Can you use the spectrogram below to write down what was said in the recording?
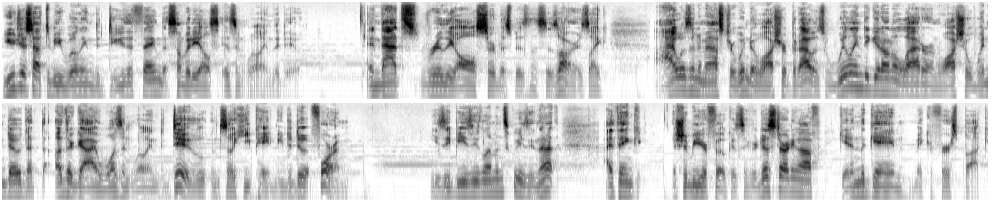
You just have to be willing to do the thing that somebody else isn't willing to do. And that's really all service businesses are. Is like, I wasn't a master window washer, but I was willing to get on a ladder and wash a window that the other guy wasn't willing to do. And so he paid me to do it for him. Easy peasy lemon squeezy. And that, I think, it should be your focus. If you're just starting off, get in the game, make your first buck.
